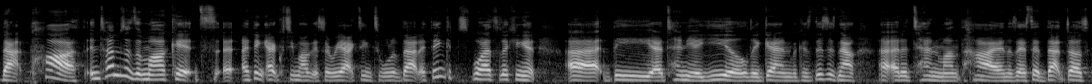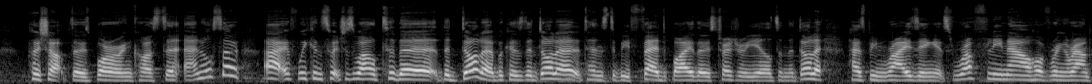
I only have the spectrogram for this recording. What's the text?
that path. In terms of the markets, uh, I think equity markets are reacting to all of that. I think it's worth looking at uh, the 10 uh, year yield again because this is now uh, at a 10 month high. And as I said, that does push up those borrowing costs. And also, uh, if we can switch as well to the, the dollar, because the dollar tends to be fed by those treasury yields, and the dollar has been rising. It's roughly now hovering around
